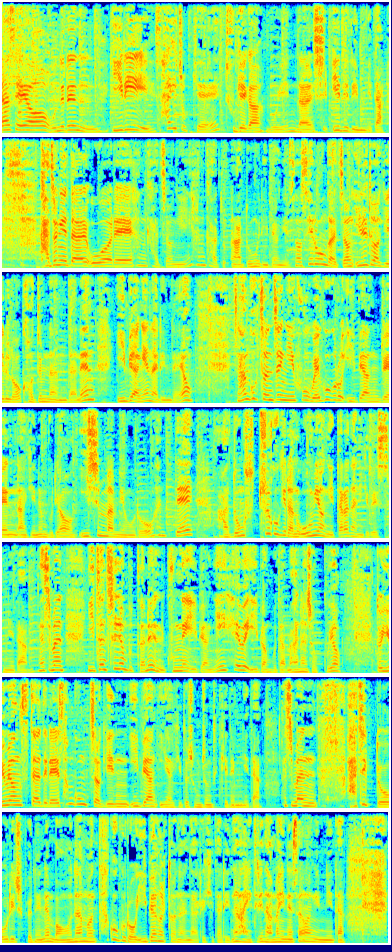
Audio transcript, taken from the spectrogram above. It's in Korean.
안녕하세요. 오늘은 일이 사이좋게 두 개가 모인 날 11일입니다. 가정의 달 5월에 한 가정이 한 가도- 아동을 입양해서 새로운 가정 1 더하기 1로 거듭난다는 입양의 날인데요. 자, 한국전쟁 이후 외국으로 입양된 아기는 무려 20만 명으로 한때 아동 수출국이라는 오명이 따라다니기도 했습니다. 하지만 2007년부터는 국내 입양이 해외 입양보다 많아졌고요. 또 유명 스타들의 성공적인 입양 이야기도 종종 듣게 됩니다. 하지만 아직도 우리 주변에는 머나먼 타국으로 입양을 떠날 날을 기다리는 아이들이 남아있는 상황입니다.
